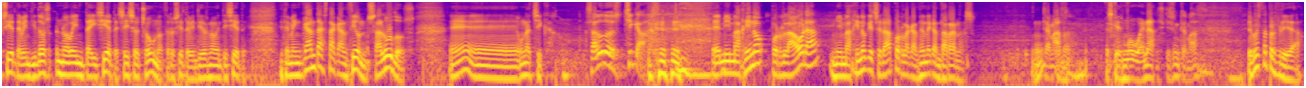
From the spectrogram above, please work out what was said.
07 22 97 681 07 22 97 Dice, me encanta esta canción, saludos. Eh, eh, una chica. Saludos, chica. Eh, me imagino, por la hora, me imagino que será por la canción de Cantarranas. ¿Mm? Temazo. Es que es muy buena. Es que es un temazo. ¿Es vuestra preferida?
